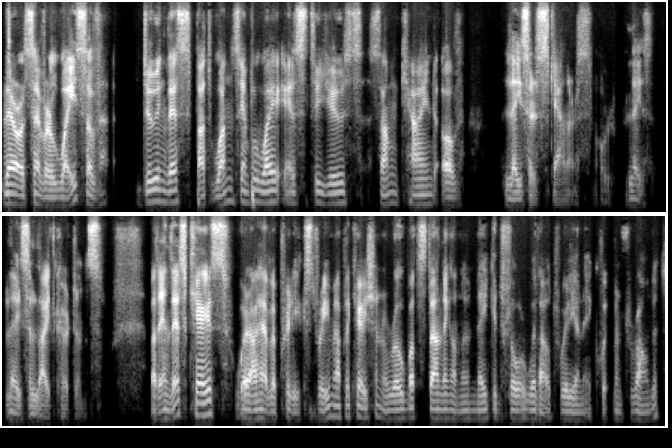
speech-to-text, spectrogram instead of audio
there are several ways of doing this, but one simple way is to use some kind of laser scanners or laser, laser light curtains. But in this case, where I have a pretty extreme application, a robot standing on a naked floor without really any equipment around it,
